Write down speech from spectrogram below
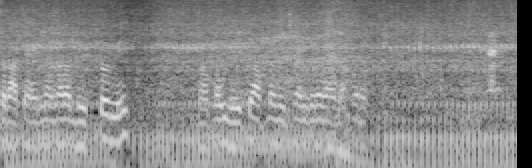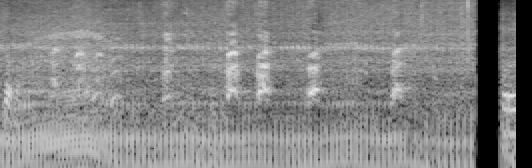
तर आता यांना जरा भेटतो मी. मग आपण भेटू आपल्या मित्रांकडे जायला परत. चला परत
